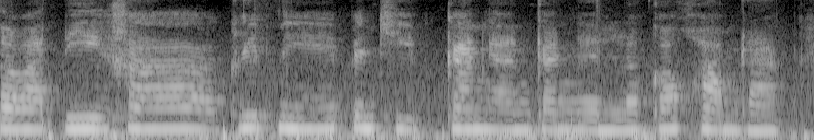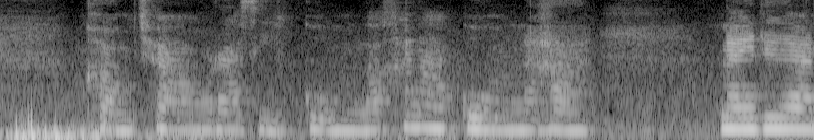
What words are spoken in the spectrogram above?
สวัสดีค่ะ คลิปนี้เป็นคลิปการงานการเงินแล้วก็ความรักของชาวราศีกุมลัคนากุมนะคะ ในเดือน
